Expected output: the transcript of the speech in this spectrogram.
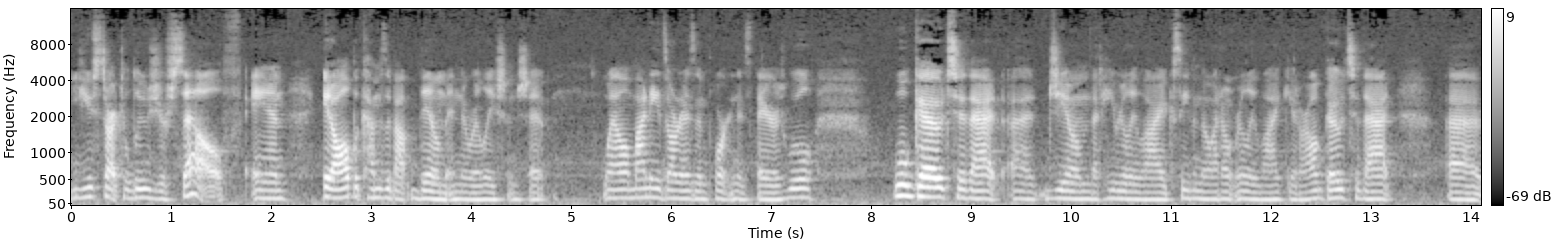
you start to lose yourself and it all becomes about them in the relationship well my needs aren't as important as theirs we'll we'll go to that uh, gym that he really likes, even though I don't really like it, or I'll go to that uh,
